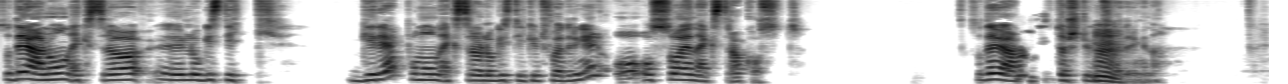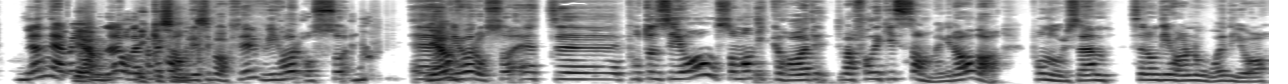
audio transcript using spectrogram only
Så det er noen ekstra eh, logistikkgrep og noen ekstra logistikkutfordringer, og også en ekstra kost. Så det er de største mm. utfordringene. Men jeg vil nevne, og det kan vi komme litt tilbake til, vi har også, eh, ja. vi har også et eh, potensial som man ikke har, i hvert fall ikke i samme grad da, på Norcem, selv om de har noe, de òg,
